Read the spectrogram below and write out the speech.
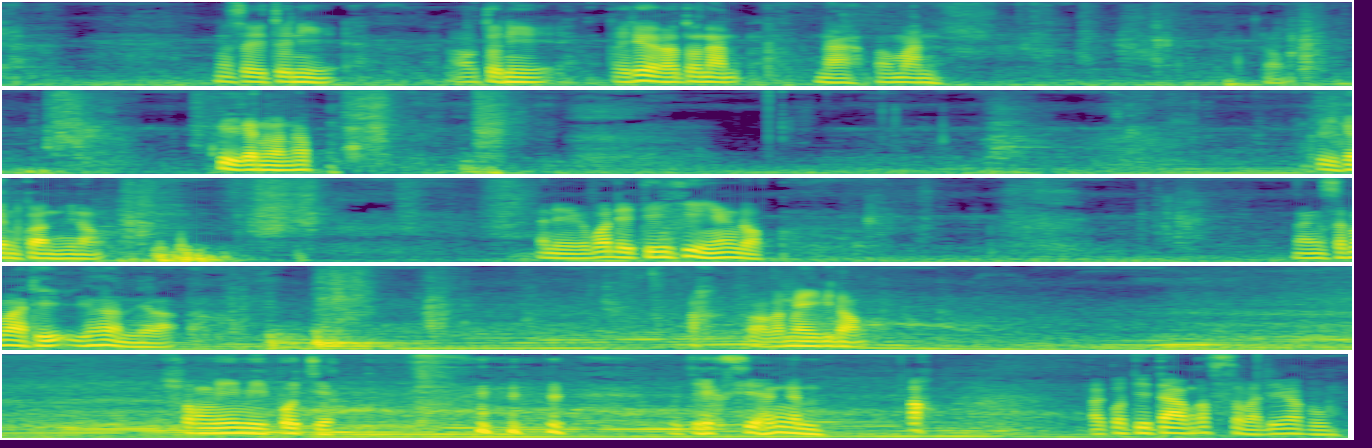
มาใส่ตัวนี้ เอาตัวนี้ไปเทิร์นเอาตัวนั้นนะประมาณต้องคุยกันก่อนครับคุยกันก่อนพี่น้องอันนี้ก็ว่าได้ติ้งขี้ยังดอกนั่งสมาธิอยู่หันนี่ละอะฝากกันไหมพี่น้อง ช่วงนี้มีโปรเจกต์ โปรเจกต์เสียเงิน เอ้าฝากกดติดตามครับ สวัสดีครับผม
